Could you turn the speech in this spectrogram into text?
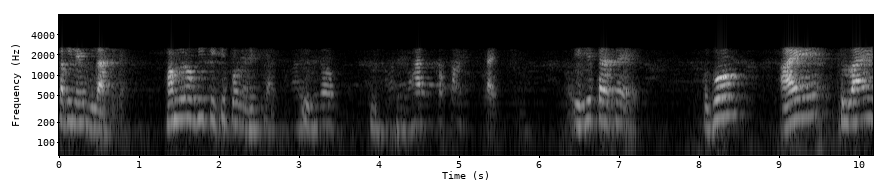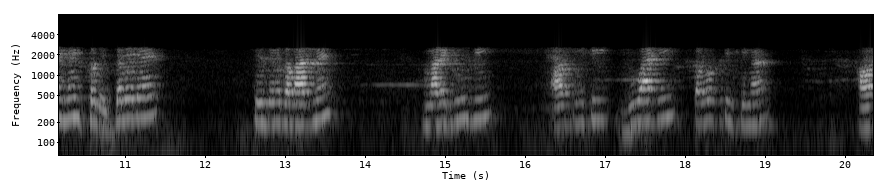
कभी नहीं बुलाते हम लोग भी किसी को नहीं इसी तरह से वो आए सुलवाए नहीं खोले चले गए। कुछ दिनों के बाद में हमारे गुरु जी और उनकी बुआ जी पड़ोस की सीमा और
